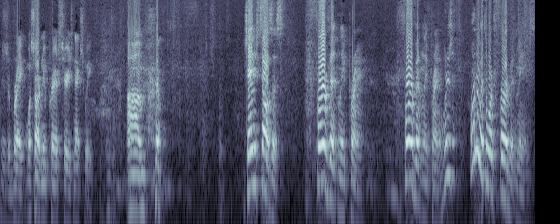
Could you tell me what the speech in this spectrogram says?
just a break. We'll start a new prayer series next week. Um, James tells us fervently praying. Fervently praying. What is it? I wonder what the word fervent means.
